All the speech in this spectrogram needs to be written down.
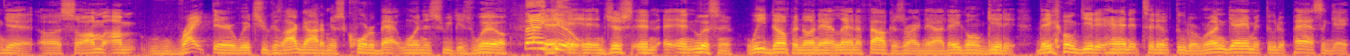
Yeah, uh, so I'm I'm right there with you because I got him as quarterback one this week as well. Thank And- you. And, and just and and listen, we dumping on the Atlanta Falcons right now. They gonna get it. They gonna get it handed to them through the run game and through the passing game.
